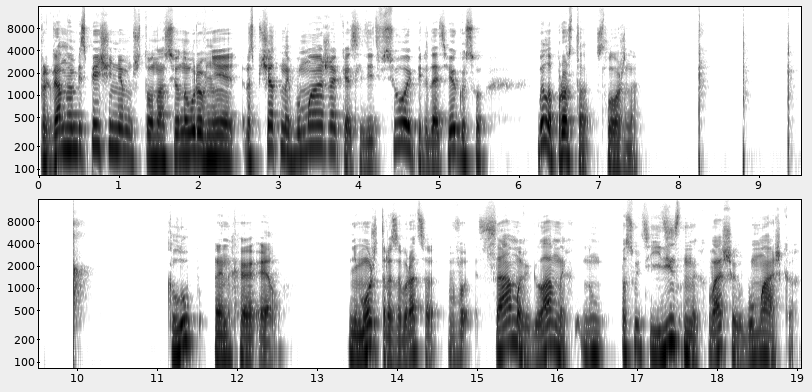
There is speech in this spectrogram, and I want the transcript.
программным обеспечением, что у нас все на уровне распечатанных бумажек, и отследить все и передать Вегасу было просто сложно. Клуб НХЛ не может разобраться в самых главных, ну, по сути, единственных ваших бумажках,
